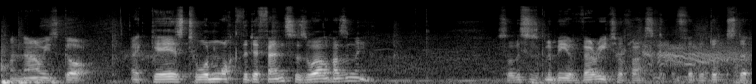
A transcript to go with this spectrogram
And now he's got a gaze to unlock the defence as well, hasn't he? So this is going to be a very tough ask for the Duckster.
